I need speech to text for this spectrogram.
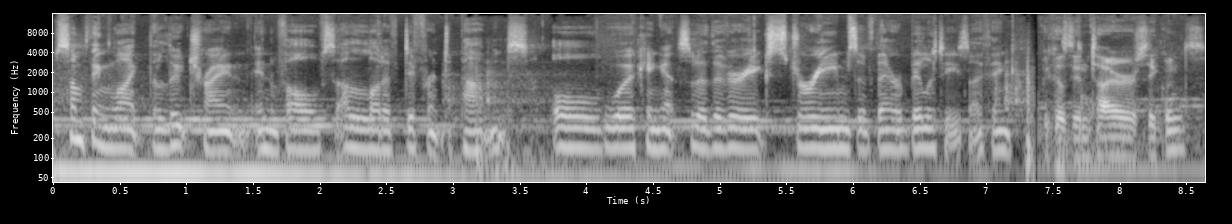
Something like the loot train involves a lot of different departments, all working at sort of the very extremes of their abilities, I think. Because the entire sequence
